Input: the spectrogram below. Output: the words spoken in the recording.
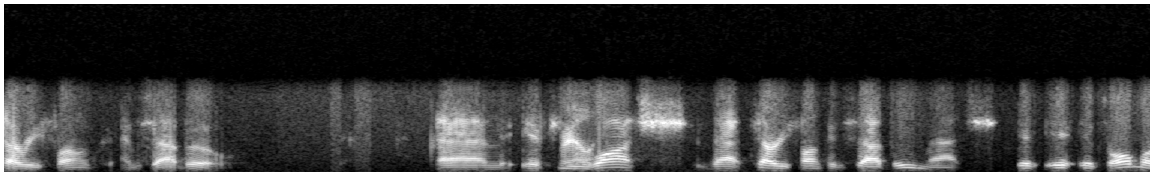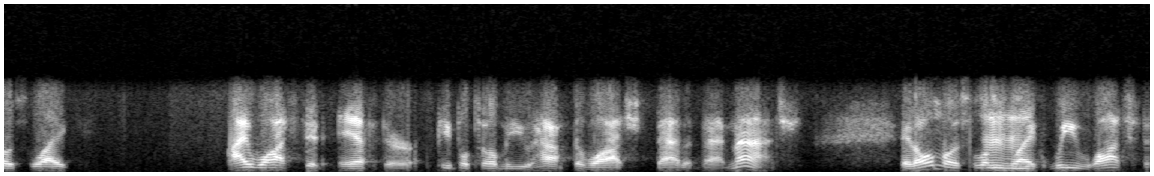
Terry Funk and Sabu. And if you Really? watch that Terry Funk and Sabu match, it, it, it's almost like I watched it after. People told me you have to watch that that match. It almost looked Mhm. like we watched.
